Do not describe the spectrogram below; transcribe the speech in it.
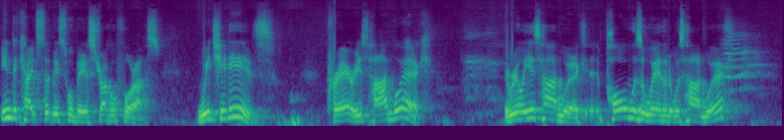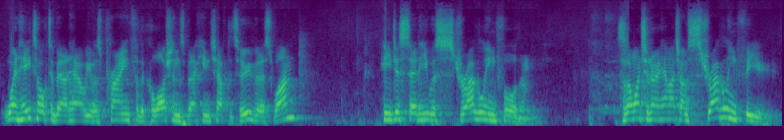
indicates that this will be a struggle for us, which it is. Prayer is hard work. It really is hard work. Paul was aware that it was hard work. When he talked about how he was praying for the Colossians back in chapter 2, verse 1, he just said he was struggling for them. So I want you to know how much I'm struggling for you.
